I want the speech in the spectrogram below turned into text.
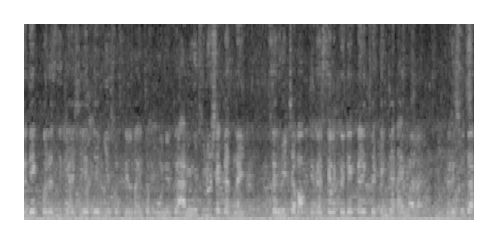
कधी एक परिस्थिती अशी येते की स्वप्नीलबाईंचा फोन येतोय आम्ही उचलू शकत नाही. सर्व्हिसच्या बाबतीत असेल कधी काही कटिंगच्या टायमाला तरी सुद्धा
